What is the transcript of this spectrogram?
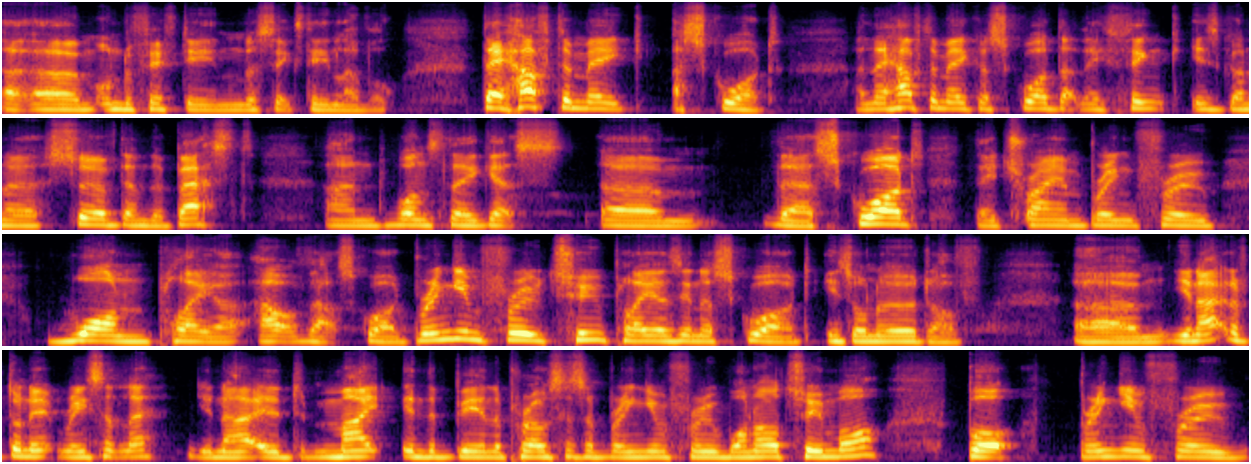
at um, under 15, under 16 level. They have to make a squad and they have to make a squad that they think is going to serve them the best. And once they get um, their squad, they try and bring through one player out of that squad. Bringing through two players in a squad is unheard of. Um, United have done it recently. United might in the be in the process of bringing through one or two more, but bringing through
